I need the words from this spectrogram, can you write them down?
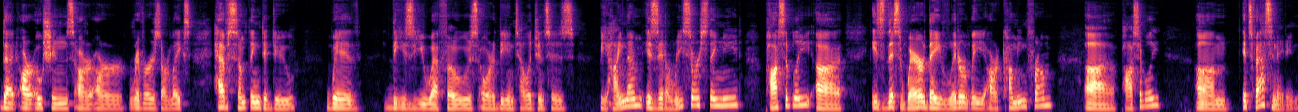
that our oceans, our our rivers, our lakes have something to do with these UFOs or the intelligences behind them? Is it a resource they need? Possibly. Uh, is this where they literally are coming from? Uh, possibly. Um, it's fascinating.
